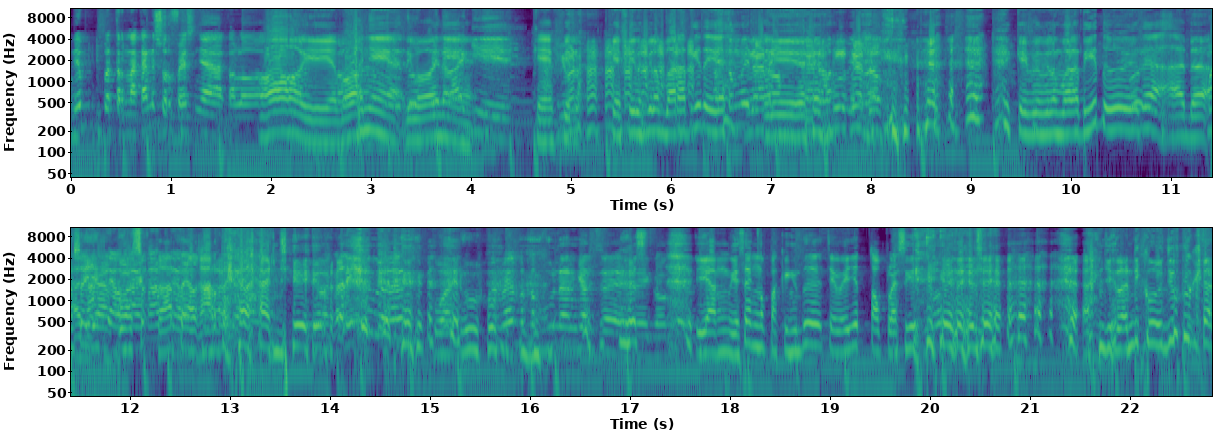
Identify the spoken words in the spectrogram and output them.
dia peternakannya surface-nya kalau Oh iya, bawahnya ya, di bawahnya. ya. lagi. Kayak film, kayak film-film barat gitu ya. Iya. Kayak film-film barat gitu, itu ada Masa ada ya Kartel, gua se- kartel kartel anjir. Ya, kali itu kan. Waduh. Sebenarnya perkebunan kan saya yang biasa ngepaking itu ceweknya topless gitu. Anjir Andi cool juga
